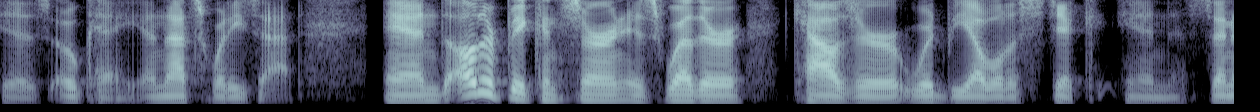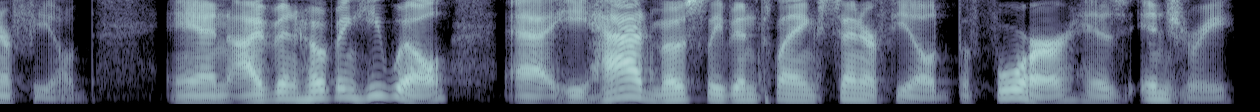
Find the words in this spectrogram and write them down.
is okay, and that's what he's at. And the other big concern is whether Cowser would be able to stick in center field and I've been hoping he will. Uh, he had mostly been playing center field before his injury.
